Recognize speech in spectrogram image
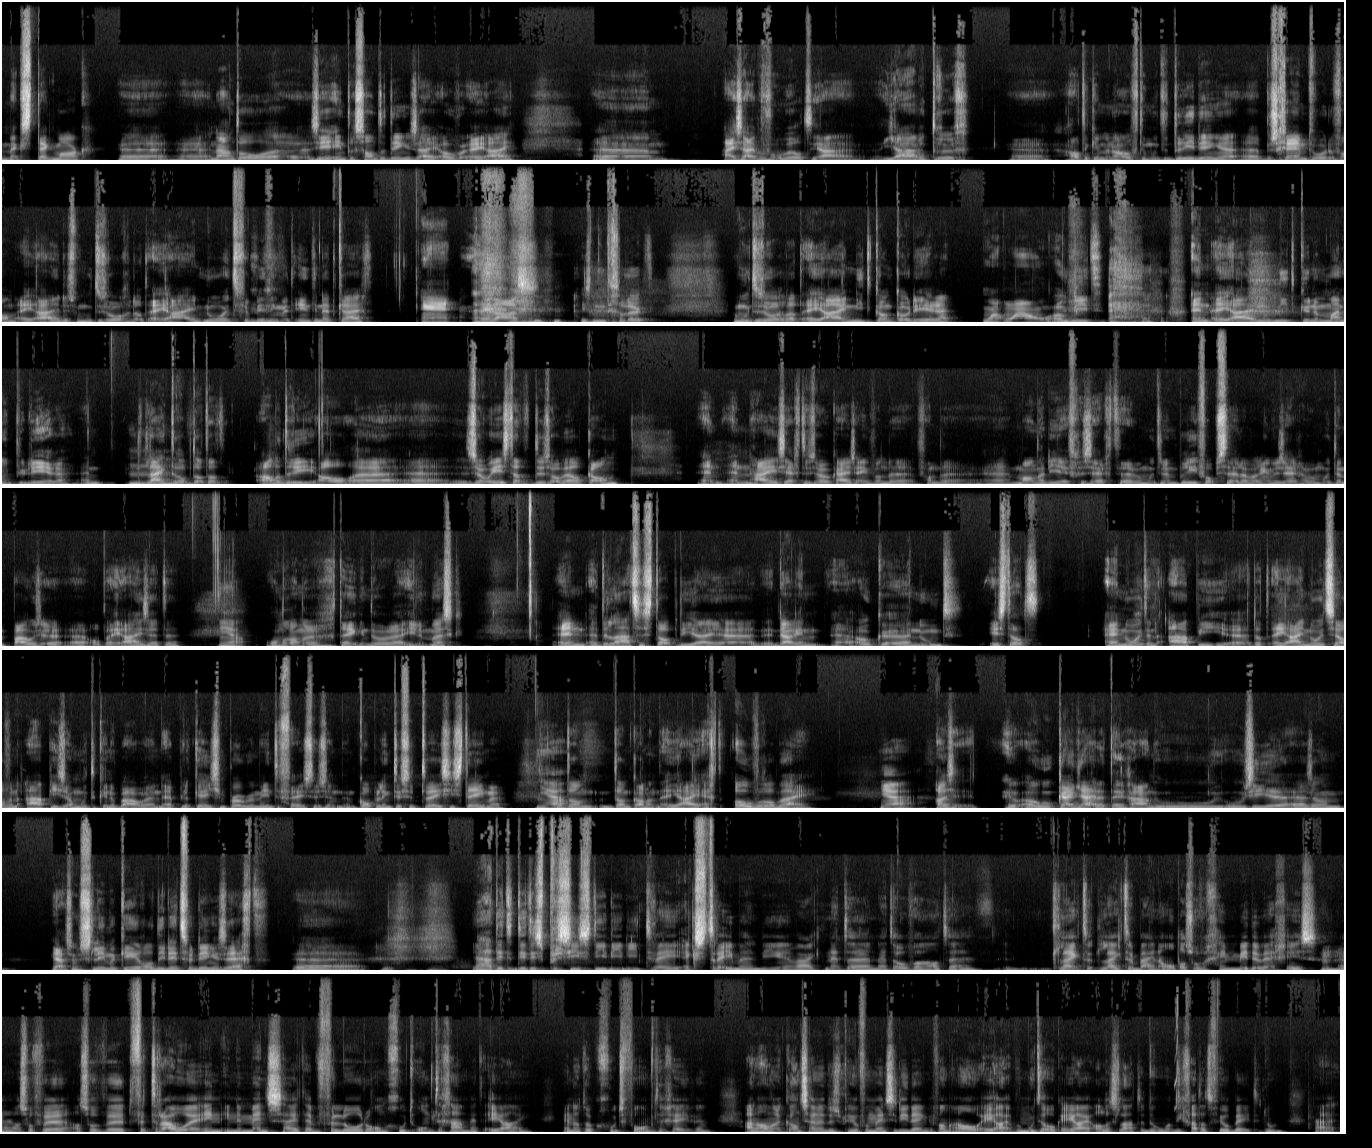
Max Tegmark eh, eh, een aantal eh, zeer interessante dingen zei over AI. Ehm, hij zei bijvoorbeeld, ja, jaren terug had ik in mijn hoofd, er moeten drie dingen beschermd worden van AI. Dus we moeten zorgen dat AI nooit verbinding met internet krijgt. helaas, is niet gelukt. We moeten zorgen dat AI niet kan coderen. Wauw, ook niet. en AI moet niet kunnen manipuleren. En het hmm. lijkt erop dat dat alle drie al uh, zo is, dat het dus al wel kan. En, en hij zegt dus ook, hij is een van de, van de uh, mannen die heeft gezegd: we moeten een brief opstellen waarin we zeggen we moeten een pauze op AI zetten. Ja. Onder andere getekend door Elon Musk. En de laatste stap die hij daarin ook noemt, is dat er nooit een API, dat AI nooit zelf een API zou moeten kunnen bouwen. Een Application Program Interface. Dus een, een koppeling tussen twee systemen. Ja. Want dan, dan kan een AI echt overal bij. Ja. Als, hoe kijk jij daar tegenaan? Hoe, hoe, hoe zie je uh, zo'n ja, zo'n slimme kerel die dit soort dingen zegt? Ja, dit, dit is precies die, die, die twee extremen die, waar ik het net, net over had. Hè? het, lijkt, het lijkt er bijna op alsof er geen middenweg is. Mhm. hè? Alsof, we, alsof we het vertrouwen in, in de mensheid hebben verloren om goed om te gaan met AI. En dat ook goed vorm te geven. Aan de andere kant zijn er dus heel veel mensen die denken van... oh, AI, we moeten ook AI alles laten doen, want die gaat dat veel beter doen. Nou,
